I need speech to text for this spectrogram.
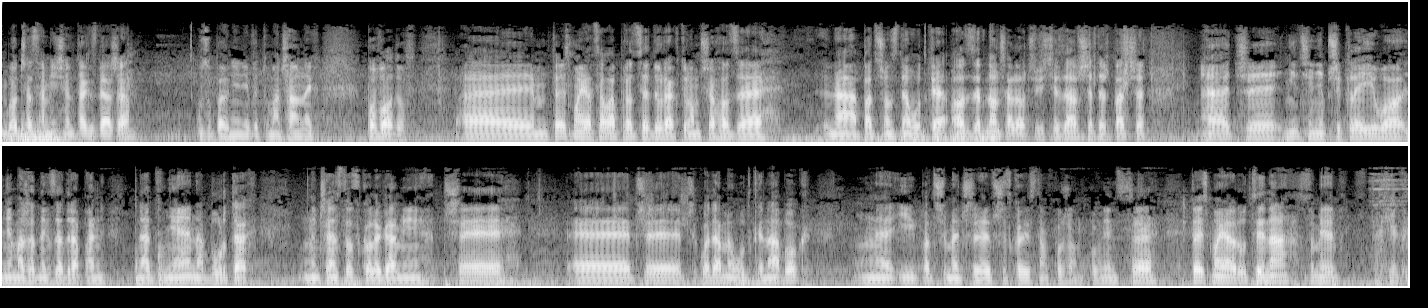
bo czasami się tak zdarza zupełnie niewytłumaczalnych powodów. To jest moja cała procedura, którą przechodzę na, patrząc na łódkę od zewnątrz, ale oczywiście zawsze też patrzę, e, czy nic się nie przykleiło, nie ma żadnych zadrapań na dnie, na burtach. Często z kolegami przy, e, przy, przykładamy łódkę na bok e, i patrzymy, czy wszystko jest tam w porządku. Więc to jest moja rutyna. W sumie, tak jak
